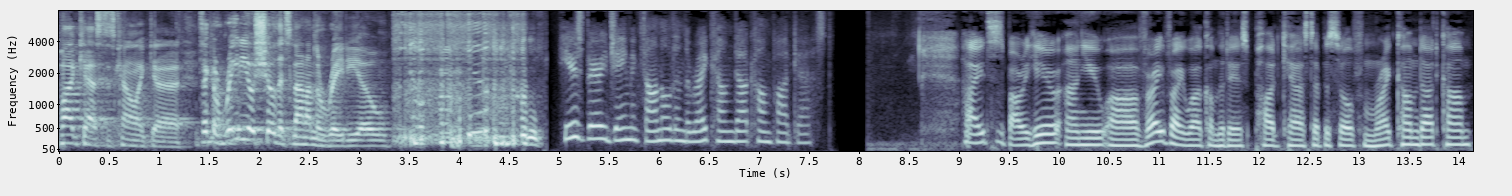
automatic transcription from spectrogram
podcast is kind of like a it's like a radio show that's not on the radio. Here's Barry J. McDonald and the RightCom.com podcast. Hi, this is Barry here, and you are very, very welcome to today's podcast episode from RightCom.com.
